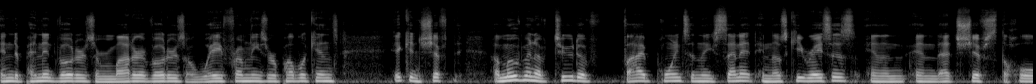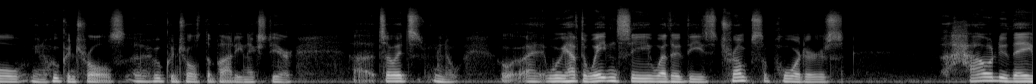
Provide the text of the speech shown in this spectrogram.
independent voters or moderate voters away from these Republicans, it can shift a movement of two to five points in the Senate in those key races, and and that shifts the whole you know who controls uh, who controls the body next year. Uh, so it's you know we have to wait and see whether these Trump supporters how do they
